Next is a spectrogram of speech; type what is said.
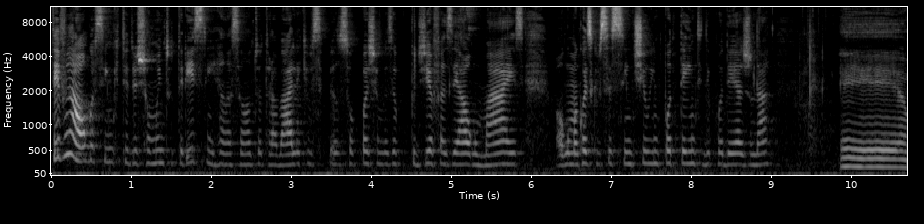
Teve algo, assim, que te deixou muito triste em relação ao teu trabalho, que você pensou, poxa, mas eu podia fazer algo mais? Alguma coisa que você se sentiu impotente de poder ajudar? É...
